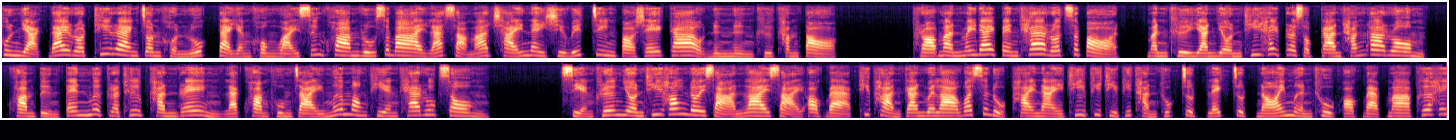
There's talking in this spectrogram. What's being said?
คุณอยากได้รถที่แรงจนขนลุก แต่ยังคงไว้ซึ่งความรู้สบายและสามารถใช้ในชีวิตจริง Porsche 911 คือคำตอบ เพราะมันไม่ได้เป็นแค่รถสปอร์ต มันคือยานยนต์ที่ให้ประสบการณ์ทั้งอารมณ์ ความตื่นเต้นเมื่อกระทืบคันเร่ง และความภูมิใจเมื่อมองเพียงแค่รูปทรง เสียงเครื่องยนต์ที่ห้องโดยสารลายสายออกแบบที่ผ่านการเวลาวัสดุภายในที่พิถีพิถันทุกจุดเล็กจุดน้อยเหมือนถูกออกแบบมาเพื่อให้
